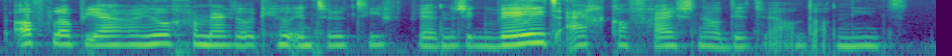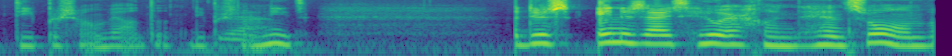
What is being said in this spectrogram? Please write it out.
De afgelopen jaren heel erg gemerkt dat ik heel intuïtief ben. Dus ik weet eigenlijk al vrij snel dit wel, dat niet. Die persoon wel, dat die persoon Ja. niet. Dus enerzijds heel erg een hands-on.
